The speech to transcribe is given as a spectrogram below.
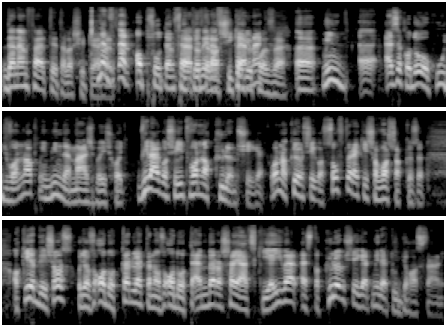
De nem feltétel a siker. Nem, nem, abszolút nem feltétel a sikernek. Hozzá. Mind, ezek a dolgok úgy vannak, mint minden másban is, hogy világos, hogy itt vannak különbségek. Vannak különbségek a szoftverek és a vasak között. A kérdés az, hogy az adott területen az adott ember a saját szkieivel ezt a különbséget mire tudja használni.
